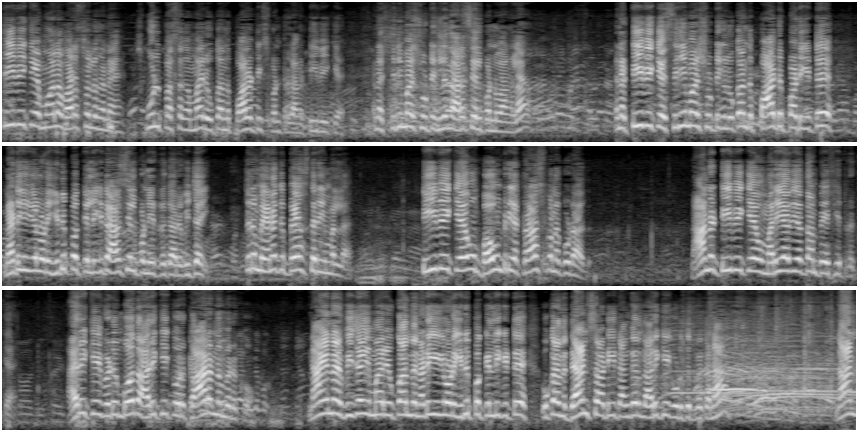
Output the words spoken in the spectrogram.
டிவிக்கே முதல்ல வர சொல்லுங்கண்ணே. ஸ்கூல் பசங்க மாதிரி உட்காந்து பாலிடிக்ஸ் பண்ணிருக்காங்க டிவிக்கே ஏன்னா சினிமா ஷூட்டிங்ல இருந்து அரசியல் பண்ணுவாங்களா? ஏன்னா டிவிக்கே சினிமா ஷூட்டிங்ல உட்காந்து பாட்டு பாடிக்கிட்டு நடிகைகளோட இடுப்பை கிள்ளிக்கிட்டு அரசியல் பண்ணிட்டு இருக்காரு விஜய். திரும்ப எனக்கு பேச தெரியுமல்ல. டிவிக்கேவும் பவுண்டரியை கிராஸ் பண்ணக்கூடாது. நானும் டிவிக்கேவும் மரியாதையாக தான் பேசிட்டு இருக்கேன். அறிக்கை விடும்போது அறிக்கைக்கு ஒரு காரணம் இருக்கும். நான் என்ன விஜய் மாதிரி உட்காந்து நடிகைகளோட இடுப்பை கிள்ளிக்கிட்டு உட்காந்து டான்ஸ் ஆடிட்டு அங்கிருந்து அறிக்கை கொடுத்துட்டு இருக்கேன்னா நான்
